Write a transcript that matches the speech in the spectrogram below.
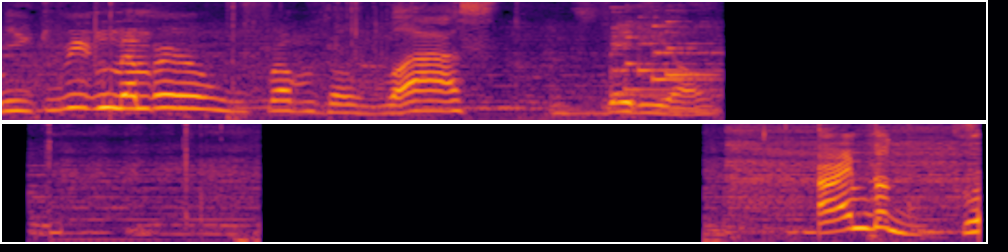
You remember from the last video. I'm the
